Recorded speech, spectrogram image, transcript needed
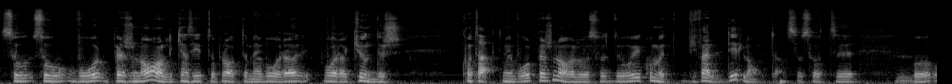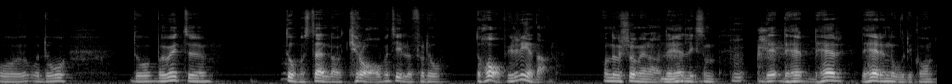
så, så vår personal kan sitta och prata med våra, våra kunders kontakt med vår personal och så då har vi kommit väldigt långt alltså. Så att, eh, och, och, och då, då behöver inte de ställa kraven till det för då, då har vi det redan. Om du förstår vad jag menar. Det, är liksom, det, det, här, det, här, det här är Nordicon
